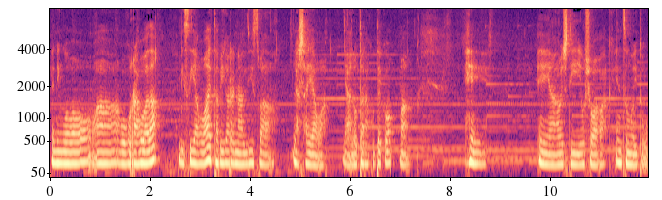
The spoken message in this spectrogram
Lehenengo gogorragoa da, biziagoa eta bigarren aldiz ba lasaiagoa. Ja, lotara juteko, ba, e, e, abesti osoak entzungo ditugu.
